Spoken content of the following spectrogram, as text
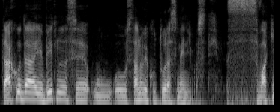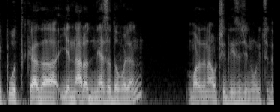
Tako da je bitno da se u, ustanovi kultura smenjivosti. Svaki put kada je narod nezadovoljan, mora da nauči da izađe na ulicu i da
